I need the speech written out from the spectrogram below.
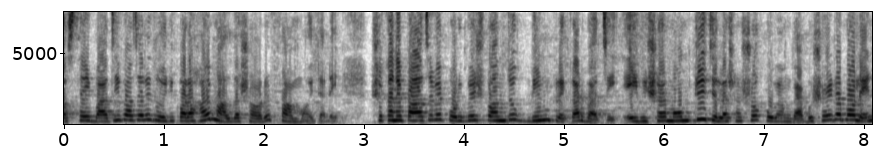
অস্থায়ী বাজি বাজারে তৈরি করা হয় মালদা শহরের ফার্ম ময়দানে। সেখানে পাওয়া যাবে পরিবেশ বান্ধব গ্রিন ক্রেকার বাজি। এই বিষয়ে মন্ত্রী জেলা শাসক এবং ব্যবসায়ীরা বলেন,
